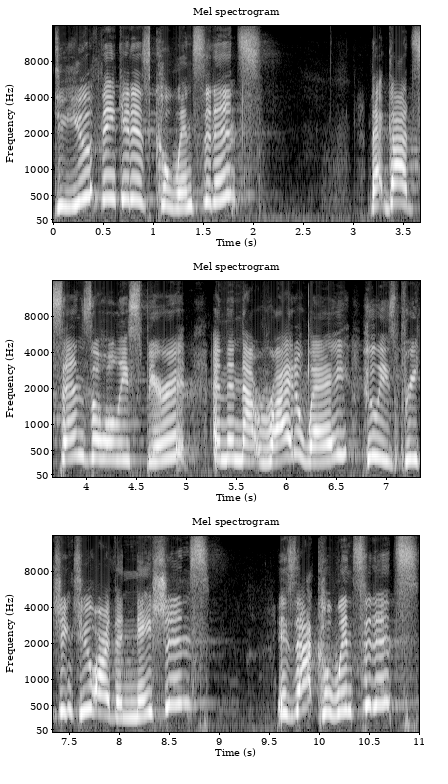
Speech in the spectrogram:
Do you think it is coincidence that God sends the Holy Spirit, and then that right away, who he's preaching to are the nations? Is that coincidence?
